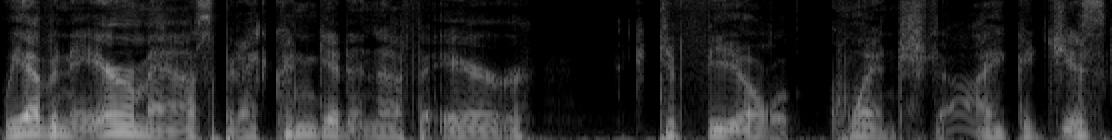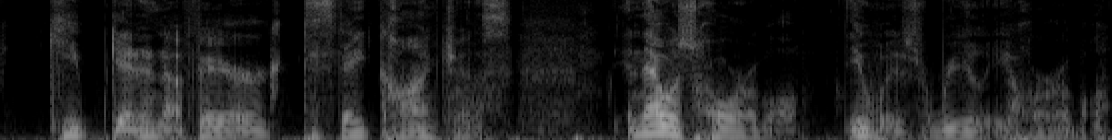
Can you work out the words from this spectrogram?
We have an air mass, but I couldn't get enough air to feel quenched. I could just keep get enough air to stay conscious, and that was horrible. It was really horrible,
